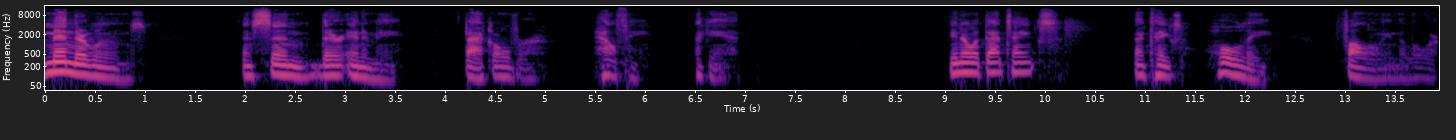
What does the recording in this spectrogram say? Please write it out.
mend their wounds, and send their enemy back over healthy again. You know what that takes? That takes wholly following the Lord.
